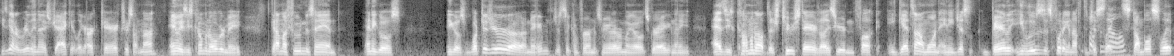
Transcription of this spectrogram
he's got a really nice jacket, like Arc'teryx or something on. Anyways, he's coming over to me, got my food in his hand, and he goes, he goes, "What is your uh, name?" Just to confirm it's me, whatever. I'm like, "Oh, it's Greg." And then he, as he's coming up, there's two stairs, icier than fuck. He gets on one, and he just barely he loses his footing enough to Oh, just no. like stumble slip,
